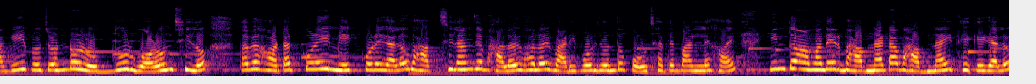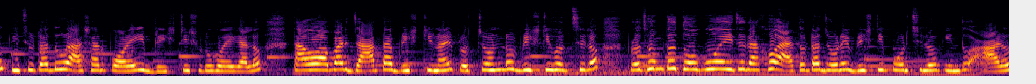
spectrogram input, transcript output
আগেই প্রচণ্ড রোদ্দুর, গরম ছিল, তবে হঠাৎ করেই মেঘ করে গেল। ভাবছিলাম যে ভালোই ভালোই বাড়ি পর্যন্ত পৌঁছাতে পারলে হয়, কিন্তু আমাদের ভাবনাটা ভাবনাই থেকে গেল। কিছুটা দূর আসার পরেই বৃষ্টি শুরু হয়ে গেল। তাও আবার যা তা বৃষ্টি নয়, প্রচণ্ড বৃষ্টি হচ্ছিল। প্রথম তো তবুও এই যে দেখো, এতটা জোরে বৃষ্টি পড়ছিল, কিন্তু আরও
